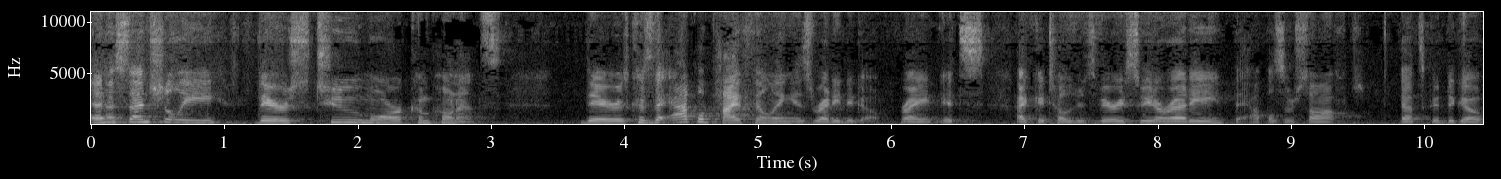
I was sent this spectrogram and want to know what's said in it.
And essentially, there's two more components. There's, because the apple pie filling is ready to go, right? It's I told you, it's very sweet already. The apples are soft. That's good to go.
